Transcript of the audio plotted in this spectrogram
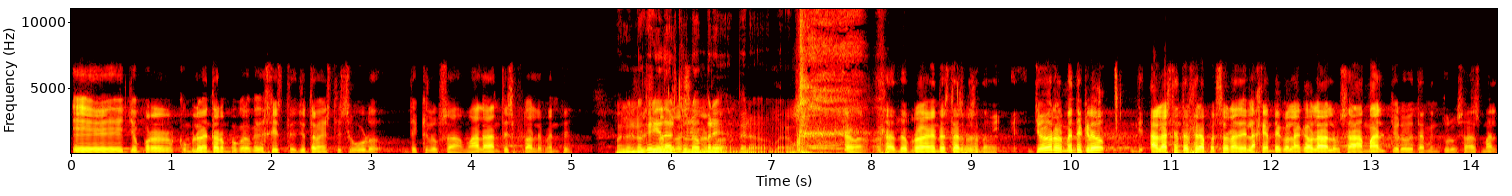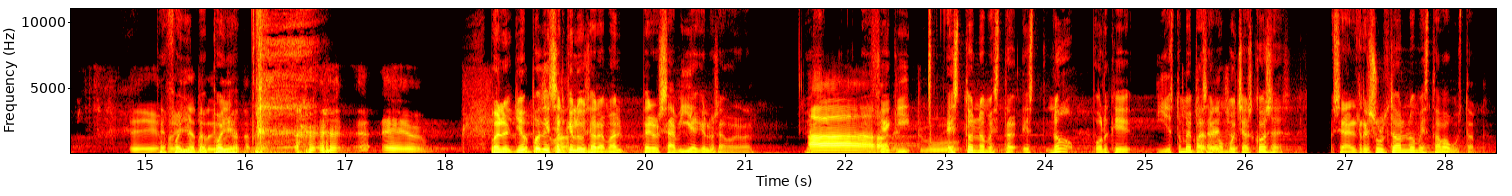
Eh, yo por complementar un poco lo que dijiste, yo también estoy seguro de que lo usaba mal antes, probablemente. Bueno, no quería dar tu nombre, pero bueno. o sea, probablemente estás pensando a mí. Yo realmente creo, hablaste en tercera persona de la gente con la que hablaba lo usaba mal, yo creo que también tú lo usabas mal. Eh, te follo, te eh, bueno, yo puede ser que lo usara mal, pero sabía que lo usaba mal. Ah, aquí, esto no me está. no, porque. Y esto me pasa con muchas cosas. O sea, el resultado no me estaba gustando.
